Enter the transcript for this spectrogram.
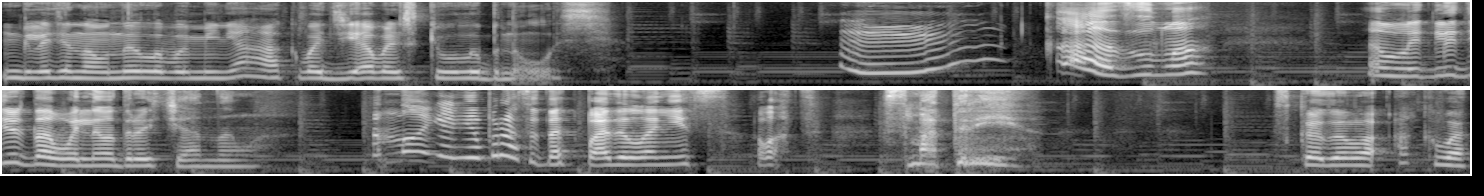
Глядя на унылого меня, Аква дьявольски улыбнулась. Казума, выглядишь довольно удрученным. Так падала низ. Вот, смотри. Сказала Аква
